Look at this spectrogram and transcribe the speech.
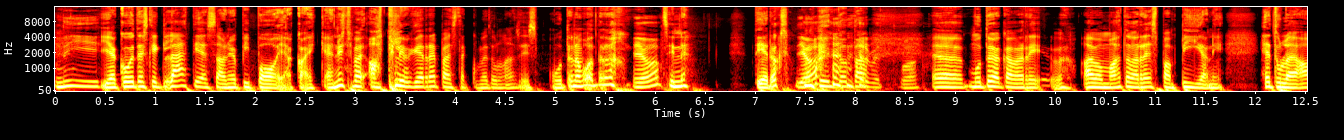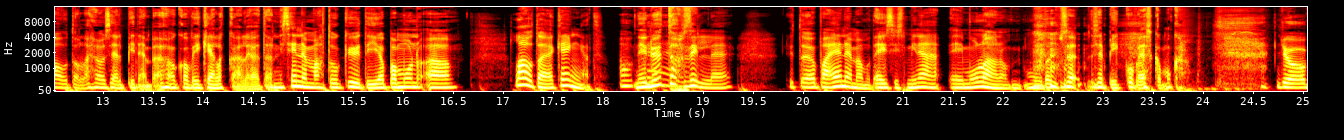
Niin. ja kuitenkin lähtiessä on jo pipoa ja kaikkea. Nyt mä ajattelin oikein repäistä, kun me tullaan siis uutena vuotena Joo. sinne tiedoksi. Joo, niin, tota, tervetuloa. mun työkaveri, aivan mahtava Respan Pia, niin he tulee autolla, he on siellä pidempään, he on kovin kelkkailijoita, niin sinne mahtuu kyytiin jopa mun ö, lauta ja kengät. Okei. Niin nyt on silleen, nyt on jopa enemmän, mutta ei siis minä, ei mulla ole muuta kuin se, se pikkuveska mukana. Joo,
